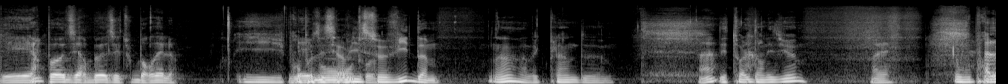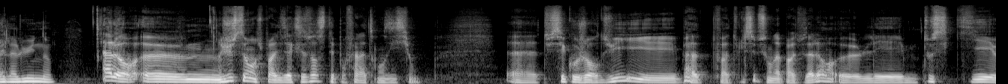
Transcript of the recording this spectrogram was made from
Des AirPods, AirBuds et tout le bordel. Ils proposent des montres. services vides, hein, avec plein de Hein d'étoiles dans les yeux. Ouais. On vous promet Alors- la lune. Alors, euh, justement, je parlais des accessoires, c'était pour faire la transition. Euh, tu sais qu'aujourd'hui, bah, enfin, tu le sais parce qu'on a parlé tout à l'heure, euh, les, tout ce qui est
